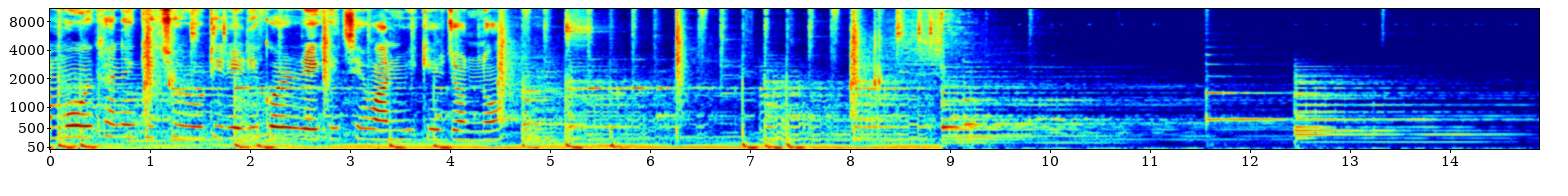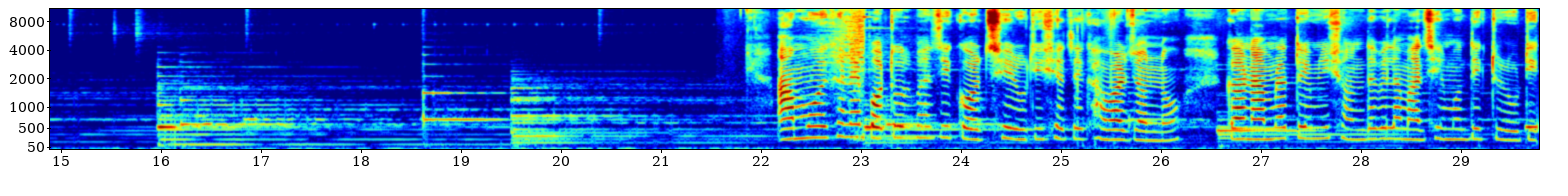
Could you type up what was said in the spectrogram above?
আম্মু এখানে কিছু রুটি রেডি করে রেখেছে ওয়ান উইকের জন্য। আম্মু এখানে পটল ভাজি করছে রুটির সাথে খাওয়ার জন্য। কারণ আমরা তো এমনি সন্ধ্যাবেলা মাঝের মধ্যে একটু রুটি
